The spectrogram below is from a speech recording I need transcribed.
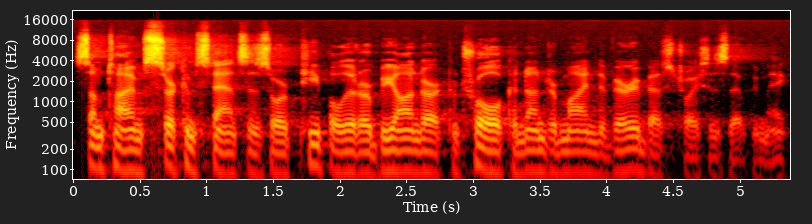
Sometimes circumstances or people that are beyond our control can undermine the very best choices that we make.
